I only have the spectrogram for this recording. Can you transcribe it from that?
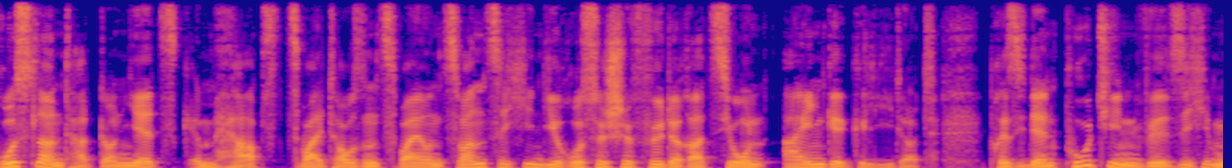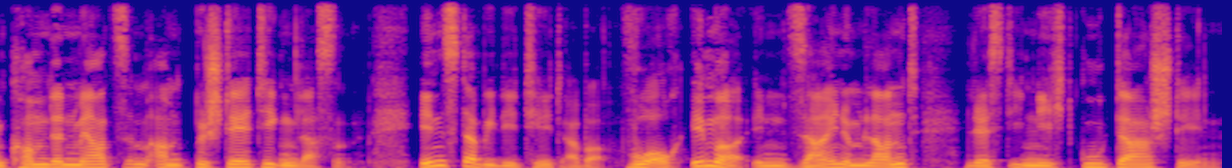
Russland hat Donetsk im Herbst 2022 in die russische Föderation Organisation eingegliedert. Präsident Putin will sich im kommenden März im Amt bestätigen lassen. Instabilität aber, wo auch immer in seinem Land, lässt ihn nicht gut dastehen.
